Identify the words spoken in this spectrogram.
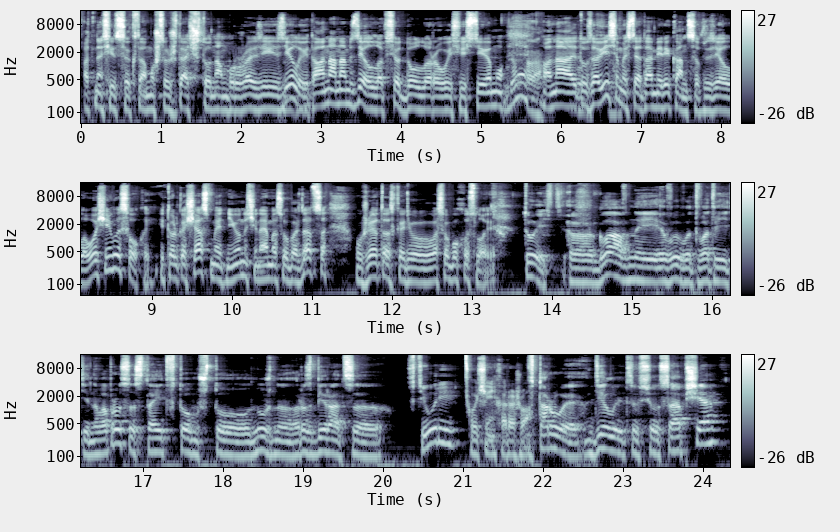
относиться к тому, что ждать, что нам буржуазия сделает, а она нам сделала все долларовую систему, да, она эту зависимость от американцев сделала очень высокой. И только сейчас мы от нее начинаем освобождаться уже так сказать, в особых условиях. То есть, э, главный вывод в ответе на вопрос состоит в том, что нужно разбираться в теории. Очень хорошо. Второе, делается все сообща.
